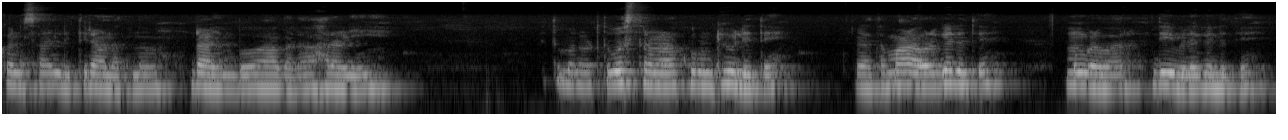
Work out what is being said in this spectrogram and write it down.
कणसं आणली ती रानातनं डाळिंब आघाडा हराळी. इथं मला वाटतं वस्त्रमाळा करून ठेवले ते. आणि आता माळावर गेले ते. मंगळवार देवीला गेले ते.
